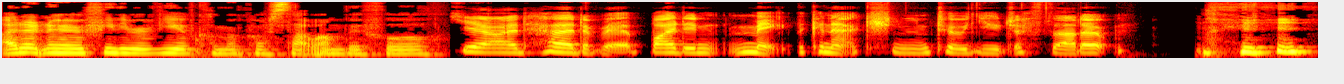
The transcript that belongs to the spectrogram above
I don't know if either of you have come across that one before. Yeah, I'd heard of it, but I didn't make the connection until you just said it.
